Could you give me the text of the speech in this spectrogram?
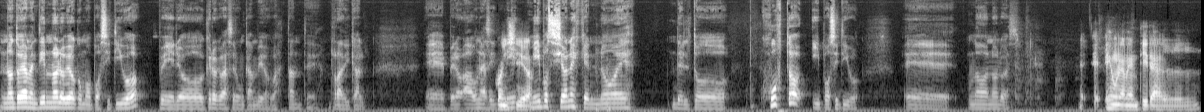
no te voy a mentir, no lo veo como positivo, pero creo que va a ser un cambio bastante radical. Eh, pero aún así, mi, posición es que no es del todo justo y positivo. Eh, no, no lo es. Es una mentira el,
